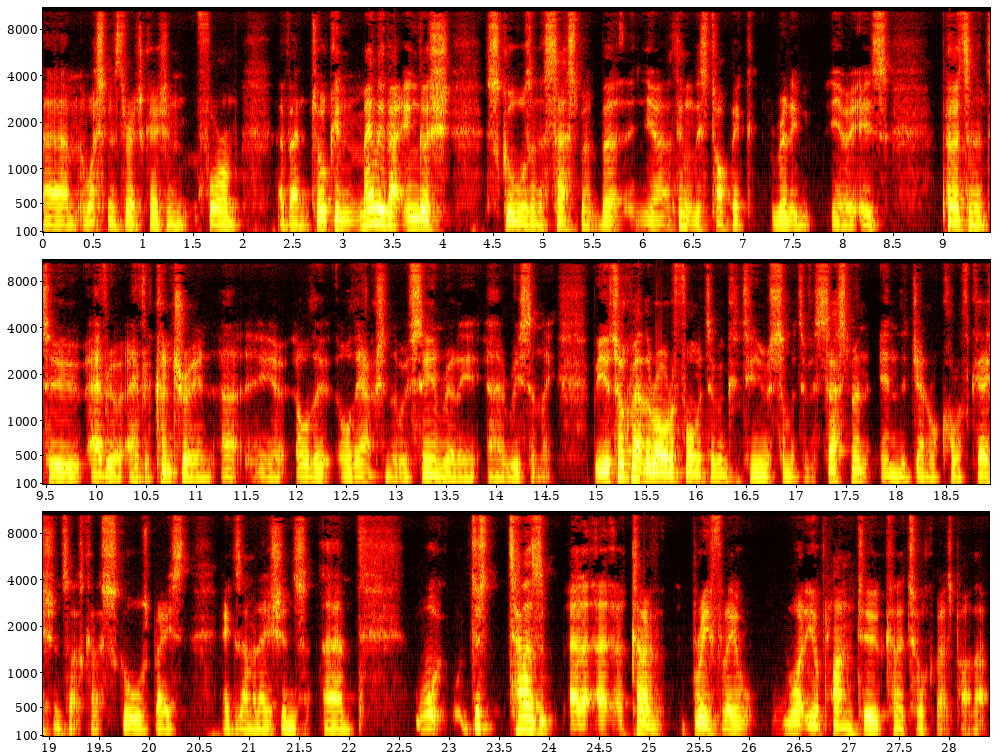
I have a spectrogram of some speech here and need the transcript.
um, a Westminster Education Forum event, talking mainly about English schools and assessment. But yeah, I think this topic really, you know, is pertinent to every every country and uh, you know all the all the action that we've seen really uh, recently. But you're talking about the role of formative and continuous summative assessment in the general qualifications. So that's kind of schools based examinations. Um, what, just tell us a, a, a kind of briefly what you're planning to kind of talk about as part of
